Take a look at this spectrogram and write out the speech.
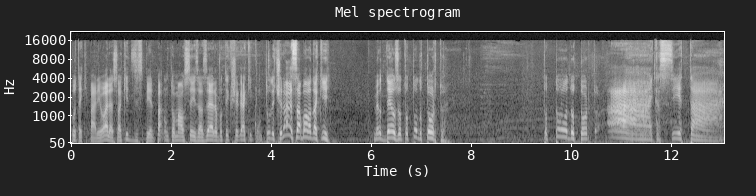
Puta que pariu, olha só que desespero. Para não tomar o 6 a 0 eu vou ter que chegar aqui com tudo e tirar essa bola daqui. Meu Deus, eu tô todo torto. Tô todo torto. Ai, caceta.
